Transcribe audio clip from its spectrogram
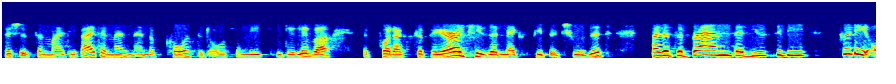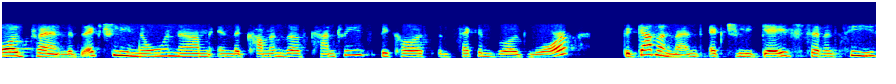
which is a multivitamin, and of course it also needs to deliver a product superiority that makes people choose it. But it's a brand that used to be pretty old brand. It's actually known um, in the Commonwealth countries because in Second World War, the government actually gave Seven Seas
